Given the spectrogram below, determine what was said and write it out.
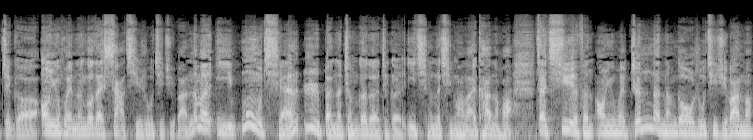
这个奥运会能够在下期如期举办。那么以目前日本的整个的这个疫情的情况来看的话，在七月份奥运会真的能够如期举办吗？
